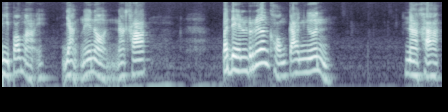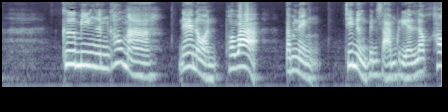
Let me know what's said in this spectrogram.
มีเป้าหมายอย่างแน่นอนนะคะ ประเด็นเรื่องของการเงินนะคะ คือมีเงินเข้ามาแน่นอน เพราะว่าตำแหน่งที่หนึ่งเป็นสามเหรียญแล้วเข้า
